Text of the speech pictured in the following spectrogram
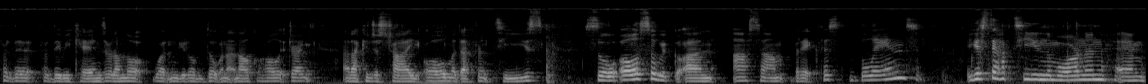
for the for the weekends when I'm not wanting you know don't want an alcoholic drink and I can just try all my different teas. So also we've got an Assam breakfast blend. I used to have tea in the morning, um,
